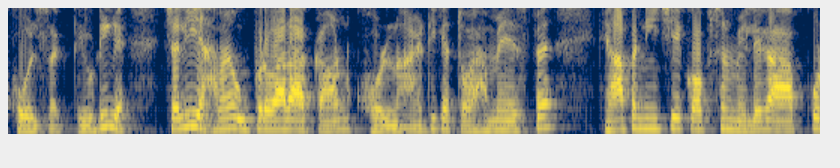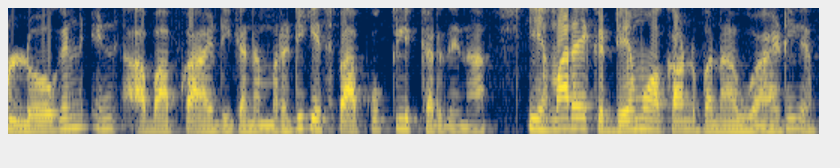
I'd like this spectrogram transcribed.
खोल सकते हो, ठीक है? चलिए, हमें ऊपर वाला अकाउंट खोलना है, ठीक है? तो हमें इस पर यहाँ पर नीचे एक ऑप्शन मिलेगा, आपको लॉग इन इन अब आपका आईडी का नंबर है, ठीक है? इस पर आपको क्लिक कर देना ये हमारा एक डेमो अकाउंट बना हुआ है, ठीक है?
